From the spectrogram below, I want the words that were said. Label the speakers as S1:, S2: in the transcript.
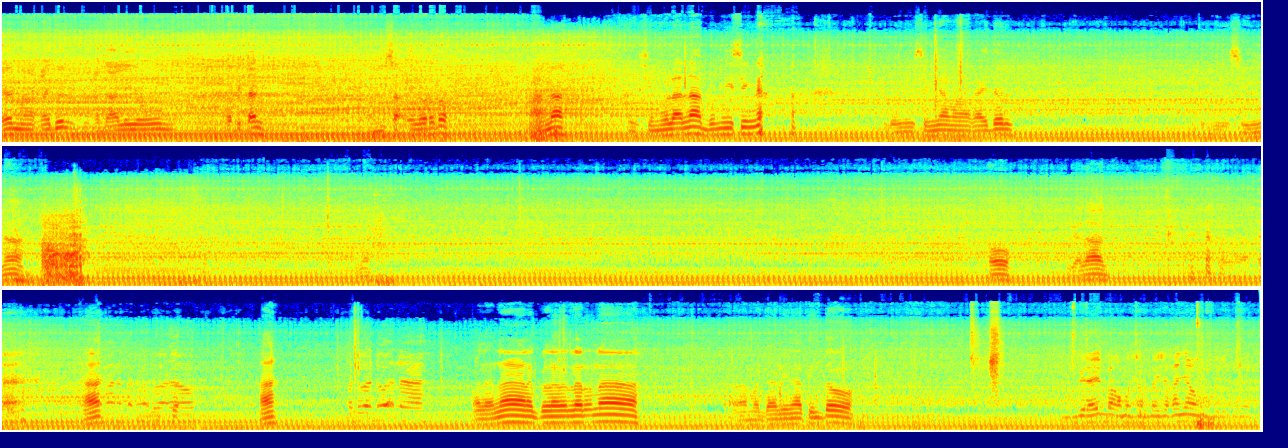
S1: Ayun mga kaidol, nakadali yung kapitan. Sa siguro to. Ano na? Nagsimula na, gumising na. gumising na mga kaidol. Gumising na. Wala. Oh, sige lang. ha? Ha?
S2: Padua-dua na.
S1: Wala na, naglalaro na. Para madali natin to.
S3: Birahin baka magsabay sa kanya. Mabili ko rin.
